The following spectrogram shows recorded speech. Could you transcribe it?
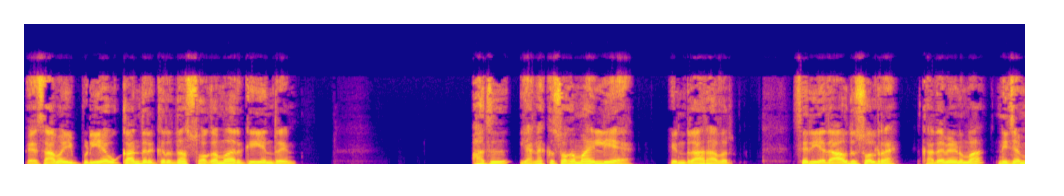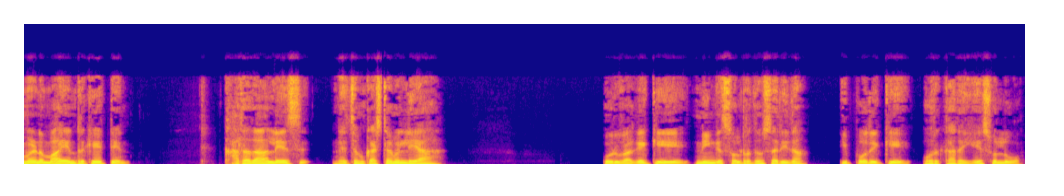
பேசாம இப்படியே உட்கார்ந்திருக்கிறது தான் சுகமா இருக்கு என்றேன். அது எனக்கு சுகமா இல்லையே என்றார் அவர். சரி ஏதாவது சொல்றேன் கதை வேணுமா? நிஜம் வேணுமா? என்று கேட்டேன். கதை தான் லேசு. நிஜம் கஷ்டம் இல்லையா ஒரு வகைக்கு நீங்க சொல்றதும் சரிதான். இப்போதைக்கு ஒரு கதையே சொல்லுவோம்.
